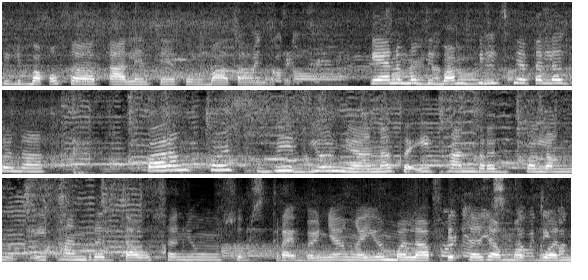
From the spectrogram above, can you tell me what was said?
Bilib ako sa talent niya itong bata na to. Kaya naman, di ba, ang bilis niya talaga na parang first video niya, nasa 800 pa lang, 800,000 yung subscriber niya. Ngayon, malapit na siya mag 1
